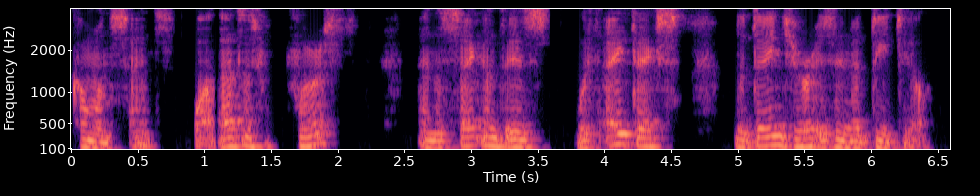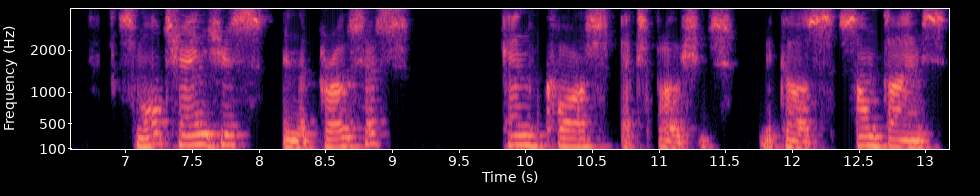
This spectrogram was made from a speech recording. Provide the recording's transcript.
common sense. Well, that is first. And the second is with ATEX, the danger is in the detail. Small changes in the process can cause explosions because sometimes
